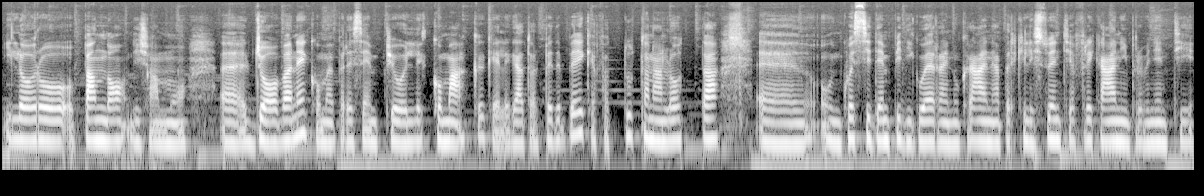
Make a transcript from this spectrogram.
il loro pendant, diciamo, eh, giovane, come per esempio il Comac, che è legato al PDB, che ha fatto tutta una lotta eh, in questi tempi di guerra in Ucraina perché gli studenti africani provenienti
